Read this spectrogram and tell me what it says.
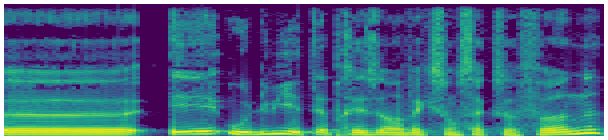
euh, et où lui était présent avec son saxophone,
